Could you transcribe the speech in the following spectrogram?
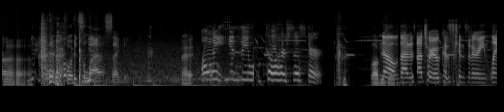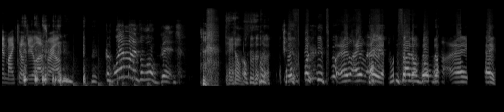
Uh, y- y- Towards the last second. alright, Only Easy would kill her sister. Lobby's No, open. that is not true, because considering Landmine killed you last round. Cause Landmine's a little bitch. Damn. Oh, well, fuck you too. Hey, hey, hey, at least I don't go. Around, hey, hey,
